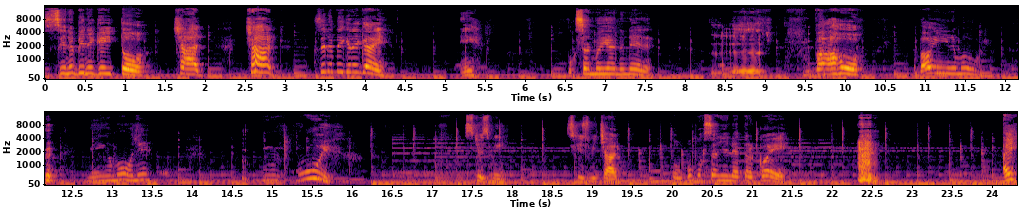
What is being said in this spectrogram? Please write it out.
Sino binigay ito? Chad! Chad! Sino binigay? Eh, buksan mo yan, Anel. Baho! Baho, hingin mo. Hingin mo, Anel. Uy! Excuse me. Excuse me, Chad. Oh, bubuksan yung letter ko eh. Ay,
